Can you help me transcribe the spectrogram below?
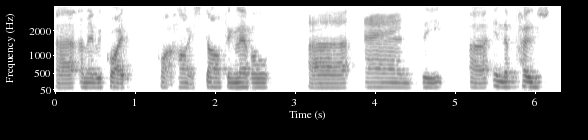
uh, and they required quite a high staffing level. Uh, and the uh, in the post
